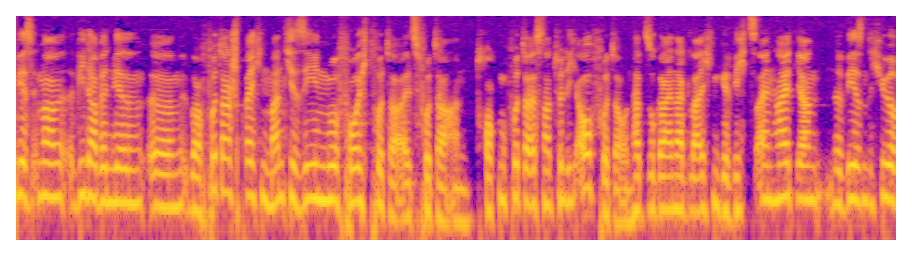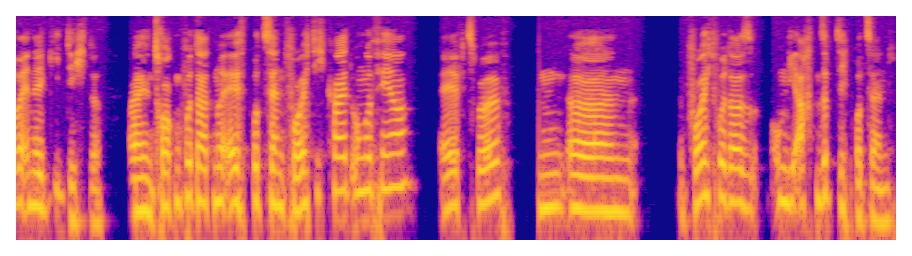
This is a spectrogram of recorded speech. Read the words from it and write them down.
wir es immer wieder, wenn wir äh, über Futter sprechen. Manche sehen nur Feuchtfutter als Futter an. Trockenfutter ist natürlich auch Futter und hat sogar in der gleichen Gewichtseinheit ja eine wesentlich höhere Energiedichte. Weil ein Trockenfutter hat nur 11 Prozent Feuchtigkeit ungefähr, 11, 12. Ein, äh, Feuchtfutter um die 78 Prozent.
